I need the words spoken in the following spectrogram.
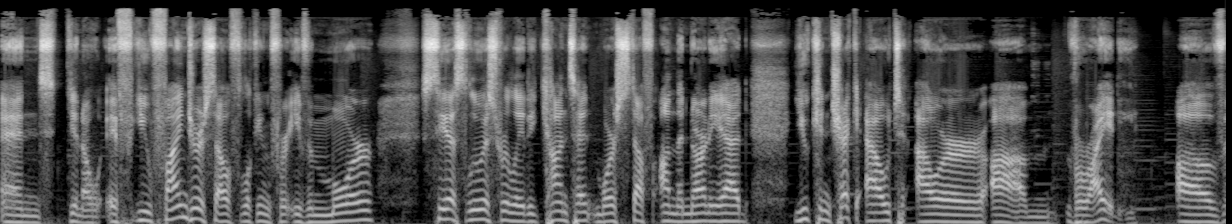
and you know if you find yourself looking for even more cs lewis related content more stuff on the narniad you can check out our um, variety of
